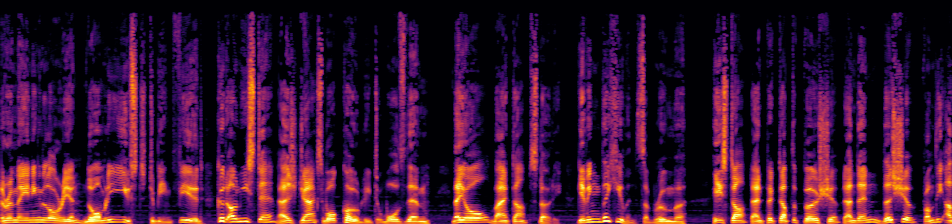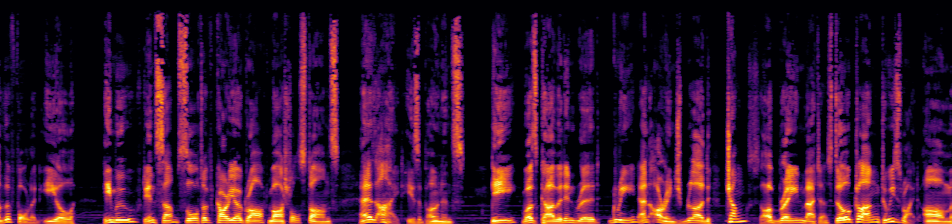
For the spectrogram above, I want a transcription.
The remaining Lorian, normally used to being feared, could only stare as Jax walked coldly towards them. They all backed up slowly, giving the humans some room. He stopped and picked up the first ship and then the ship from the other fallen eel. He moved in some sort of choreographed martial stance as eyed his opponents. He was covered in red, green, and orange blood. Chunks of brain matter still clung to his right arm,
